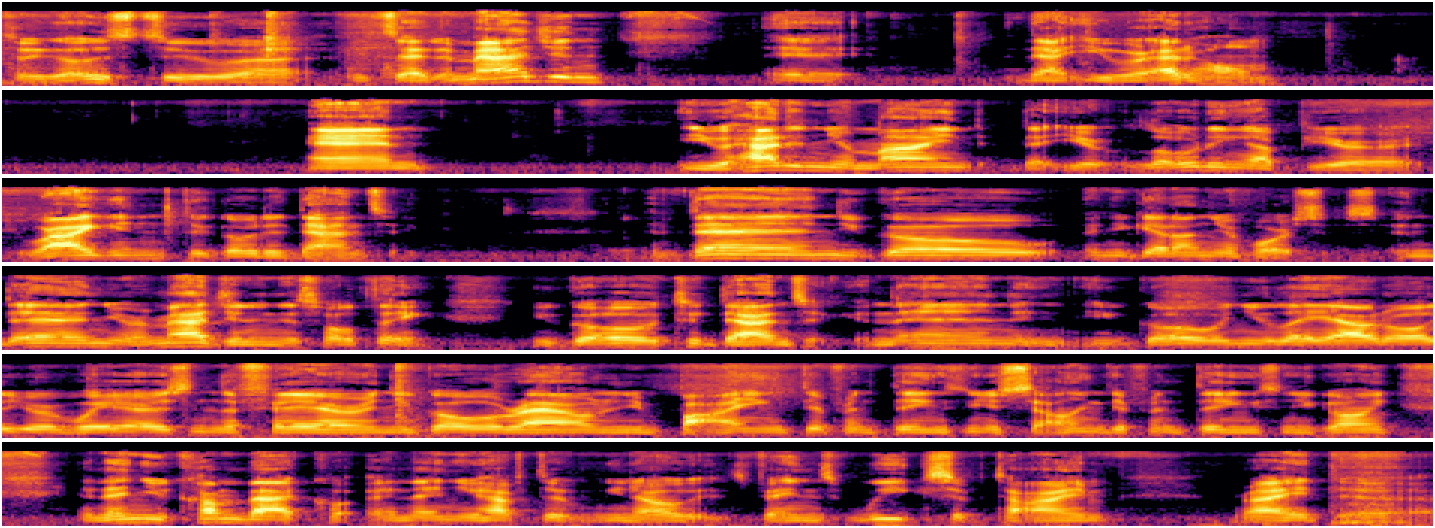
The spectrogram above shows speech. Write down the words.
so he goes to. Uh, he said, imagine uh, that you were at home, and you had in your mind that you're loading up your wagon to go to Danzig. And then you go and you get on your horses. And then you're imagining this whole thing. You go to Danzig. And then you go and you lay out all your wares in the fair. And you go around and you're buying different things and you're selling different things. And you're going. And then you come back. And then you have to, you know, it spends weeks of time, right? Uh,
